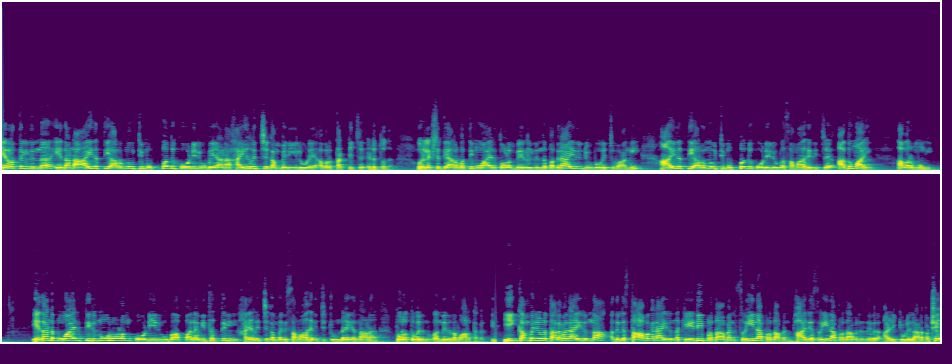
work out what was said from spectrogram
കേരളത്തിൽ നിന്ന് ഏതാണ്ട് ആയിരത്തി അറുന്നൂറ്റി മുപ്പത് കോടി രൂപയാണ് ഹൈറിച്ച് കമ്പനിയിലൂടെ അവർ തട്ടിച്ച് എടുത്തത്. ഒരു ലക്ഷത്തി അറുപത്തി മൂവായിരത്തോളം പേരിൽ നിന്ന് പതിനായിരം രൂപ വെച്ച് വാങ്ങി ആയിരത്തി അറുന്നൂറ്റി മുപ്പത് കോടി രൂപ സമാഹരിച്ച് അതുമായി അവർ മുങ്ങി. ഏതാണ്ട് മൂവായിരത്തി ഇരുന്നൂറോളം കോടി രൂപ പല വിധത്തിൽ ഹൈറിച്ച് കമ്പനി സമാഹരിച്ചിട്ടുണ്ട് എന്നാണ് പുറത്തു വരുന്ന വന്നിരുന്ന വാർത്തകൾ. ഈ കമ്പനിയുടെ തലവനായിരുന്ന അതിന്റെ സ്ഥാപകനായിരുന്ന കെ ഡി പ്രതാപൻ ശ്രീന പ്രതാപൻ ഭാര്യ ശ്രീന പ്രതാപൻ എന്നിവർ അഴിക്കുള്ളിലാണ്. പക്ഷേ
